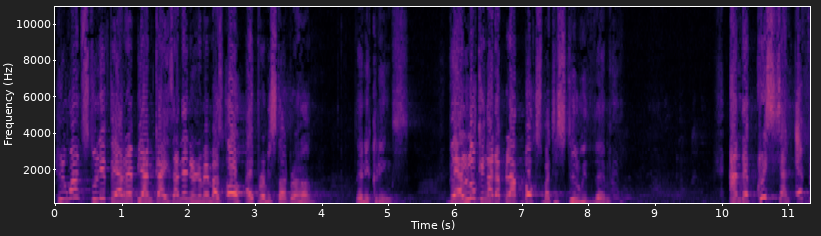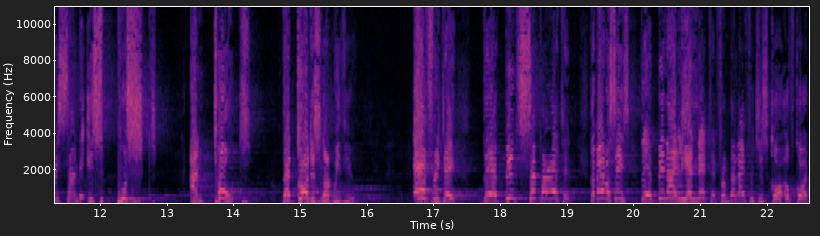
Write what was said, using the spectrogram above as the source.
He wants to leave the Arabian guys and then he remembers, oh, I promised Abraham. Then he clings. They are looking at a black box, but he's still with them. and the Christian every Sunday is pushed and taught that God is not with you. Every day, they have been separated. The Bible says they have been alienated from the life which is God, of God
